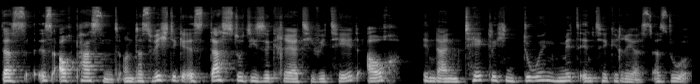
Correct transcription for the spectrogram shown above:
das ist auch passend. Und das Wichtige ist, dass du diese Kreativität auch in deinem täglichen Doing mit integrierst. Also du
